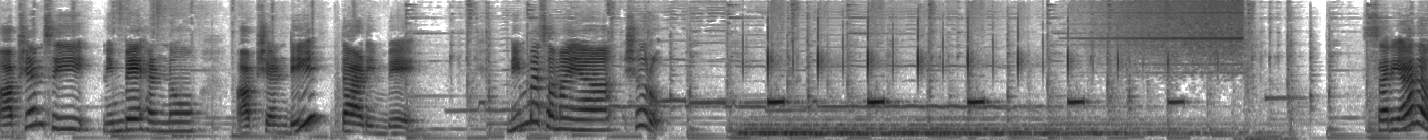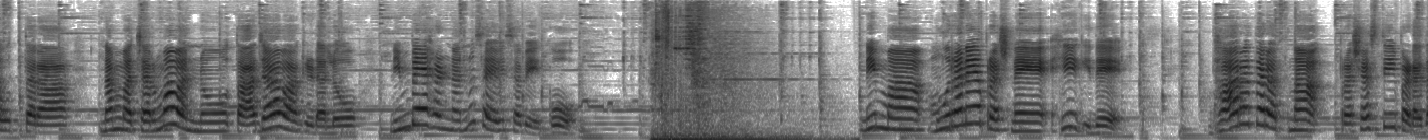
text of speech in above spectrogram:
ಆಪ್ಷನ್ ಸಿ, ನಿಂಬೆಹಣ್ಣು. ಆಪ್ಷನ್ ಡಿ, ದಾಳಿಂಬೆ. ನಿಮ್ಮ ಸಮಯ ಶುರು. ಸರಿಯಾದ ಉತ್ತರ ನಮ್ಮ ಚರ್ಮವನ್ನು ತಾಜಾವಾಗಿಡಲು ನಿಂಬೆಹಣ್ಣನ್ನು ಸೇವಿಸಬೇಕು. ನಿಮ್ಮ ಮೂರನೇ ಪ್ರಶ್ನೆ ಹೀಗಿದೆ. ಭಾರತ ರತ್ನ ಪ್ರಶಸ್ತಿ ಪಡೆದ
